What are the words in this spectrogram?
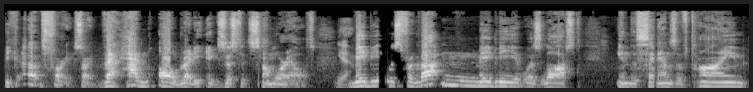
Because, oh, sorry, sorry, that hadn't already existed somewhere else. Yeah. Maybe it was forgotten, maybe it was lost in the sands of time.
